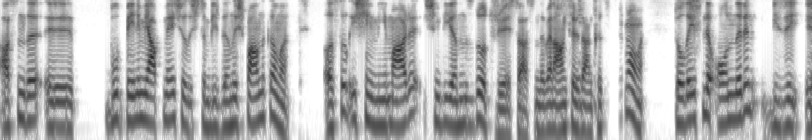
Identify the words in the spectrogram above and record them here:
aslında e, bu benim yapmaya çalıştığım bir danışmanlık ama asıl işin mimarı şimdi yanınızda oturuyor esasında. Ben Ankara'dan katılıyorum ama dolayısıyla onların bizi e,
